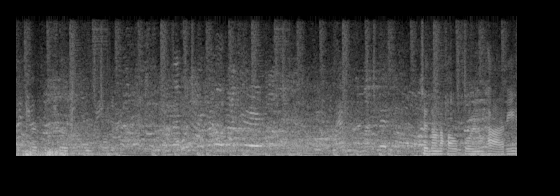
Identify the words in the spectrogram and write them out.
Picture, picture. Diyan lang nakaupo yung hari.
